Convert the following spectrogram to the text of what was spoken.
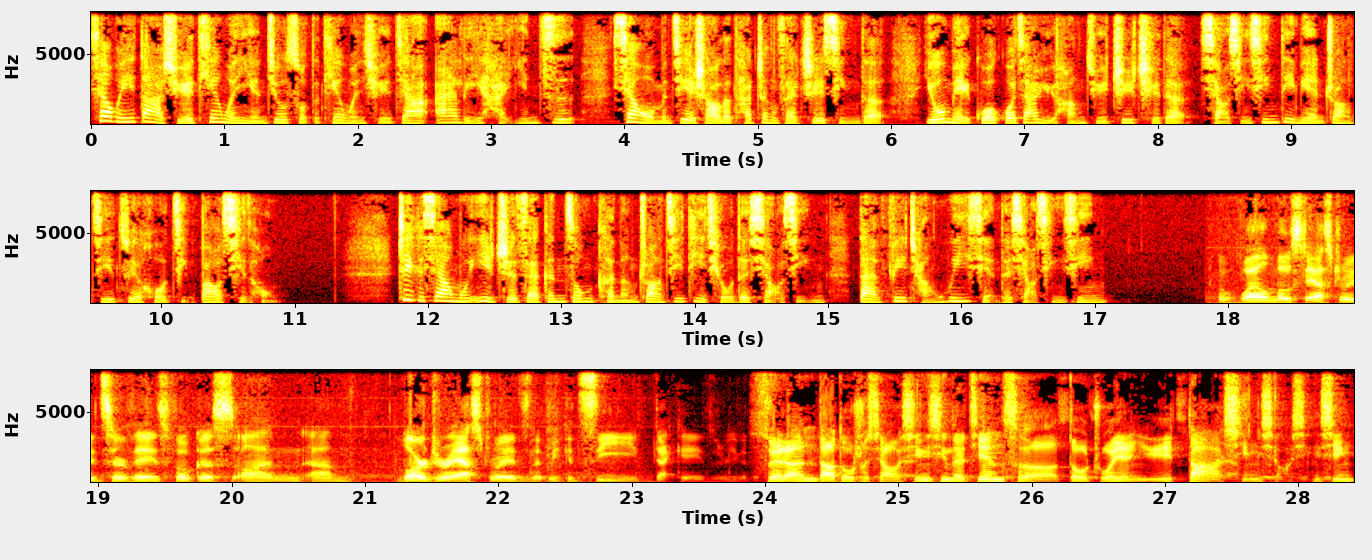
夏威夷大学天文研究所的天文学家埃里海因兹向我们介绍了他正在执行的由美国国家宇航局支持的小行星地面撞击最后警报系统。这个项目一直在跟踪可能撞击地球的小型但非常危险的小行星。While most asteroid surveys focus on larger asteroids that we could see decades. 虽然大多数小行星的监测都着眼于大型小行星，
